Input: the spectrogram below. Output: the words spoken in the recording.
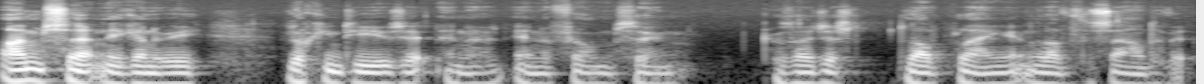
I'm certainly going to be looking to use it in a, in a film soon because I just love playing it and love the sound of it.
